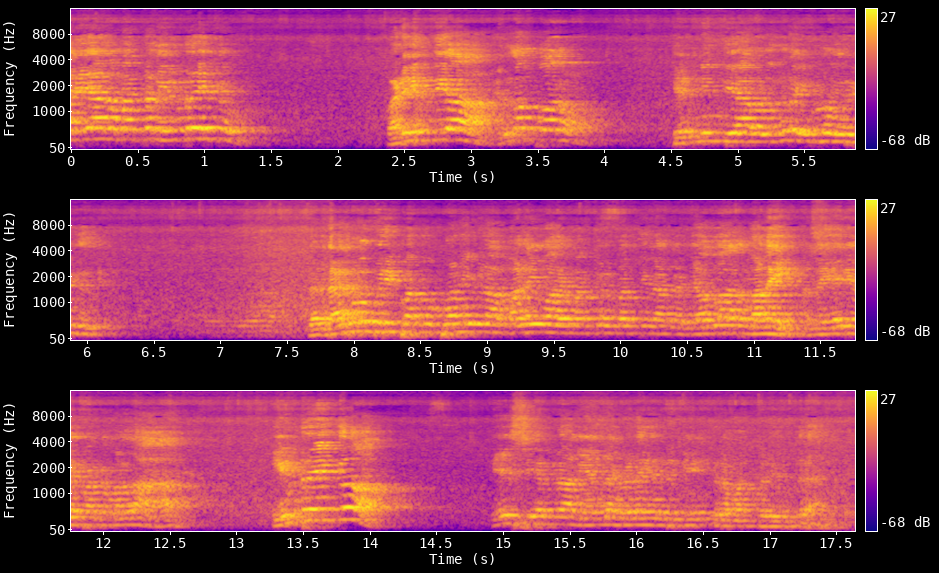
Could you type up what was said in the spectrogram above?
அறியாத மக்கள் இன்றைக்கும் வட இந்தியா எல்லாம் போறோம். தென்னிந்தியாவில் கூட இவ்வளவு இருக்குது. இந்த தருமபுரி பக்கம் போனீங்கன்னா மலைவாழ் மக்கள் மத்தியில் அந்த ஜவார் மலை அந்த ஏரியா பக்கமெல்லாம் இன்றைக்கும் ஏசி என்றால் என்ன விலை என்று கேட்கிற மக்கள் இருக்கிறார்கள்.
